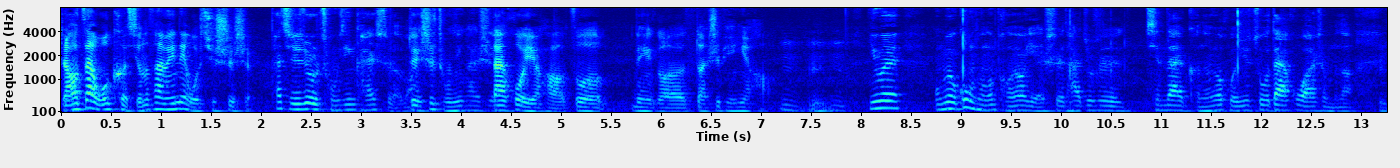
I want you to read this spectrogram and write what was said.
然后在我可行的范围内我去试试，它其实就是重新开始了吧？对，，是重新开始，带货也好，做那个短视频也好，嗯嗯嗯，因为我们有共同的朋友也是，他就是现在可能要回去做带货啊什么的。嗯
